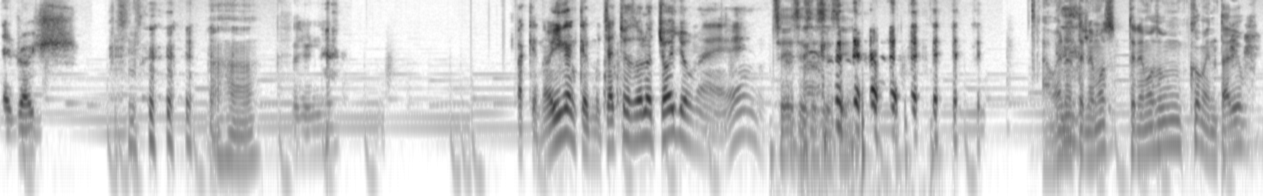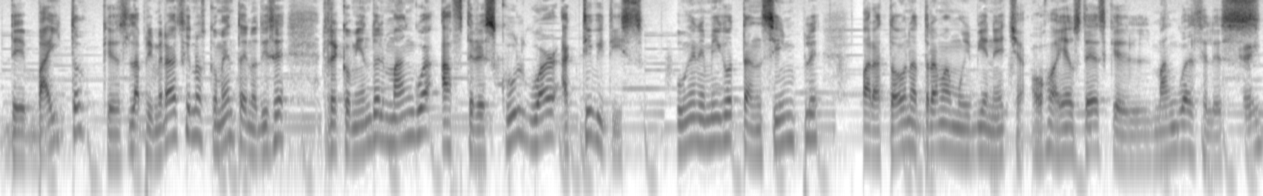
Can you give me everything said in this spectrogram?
El Rush. Ajá. Para que no digan que el muchacho es solo chollo, mae. ¿eh? Sí, sí, sí, sí, sí. Ah, bueno, tenemos, tenemos un comentario de Baito, que es la primera vez que nos comenta y nos dice, recomiendo el manga After School War Activities, un enemigo tan simple para toda una trama muy bien hecha. Ojo ahí a ustedes que el manga se les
